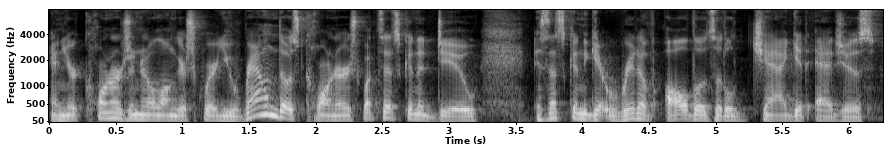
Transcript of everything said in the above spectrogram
and your corners are no longer square, you round those corners, what that's going to do is that's going to get rid of all those little jagged edges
